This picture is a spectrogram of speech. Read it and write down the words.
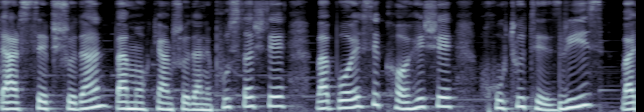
در سفت شدن و محکم شدن پوست داشته و باعث کاهش خطوط ریز و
